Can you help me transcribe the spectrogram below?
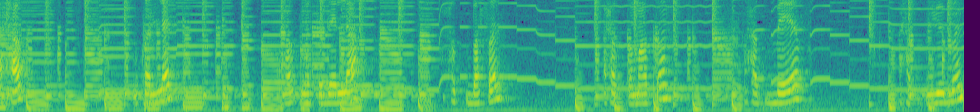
أحط. مخلل. مرتديلا أحط بصل أحط طماطم أحط بيض أحط جبن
